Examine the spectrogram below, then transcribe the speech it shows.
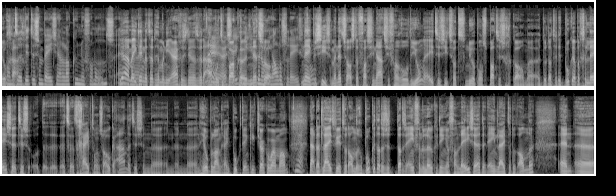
Heel want graag. uh, dit is een beetje een lacune van ons. En, ja, maar ik denk dat het helemaal niet erg is. Ik denk dat we het nee, aan moeten ja, pakken. Niet. Je net zo... niet alles lezen. Nee, toch? precies. Maar net zoals de fascinatie van Roel de Jong. Het is iets wat nu op ons pad is gekomen uh, doordat we dit boek hebben gelezen. Het, is, het, het grijpt ons ook aan. Het is een, een, een, een heel belangrijk boek, denk ik, Jacco Warman. Ja. Nou, dat leidt weer tot andere boeken. Dat is, het, dat is een van de leuke dingen van lezen. Hè. Het een leidt tot het ander. En... Uh,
